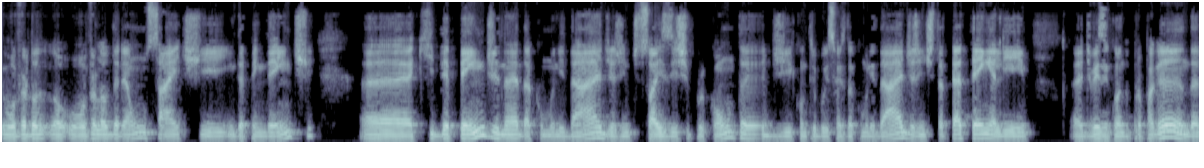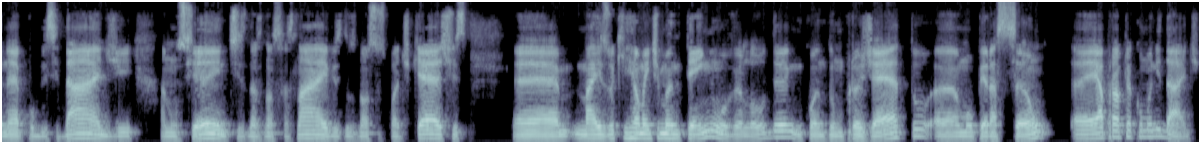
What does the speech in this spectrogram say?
o, Overloader, o Overloader é um site independente é, que depende né, da comunidade, a gente só existe por conta de contribuições da comunidade, a gente até tem ali é, de vez em quando propaganda, né, publicidade, anunciantes nas nossas lives, nos nossos podcasts, é, mas o que realmente mantém o Overloader enquanto um projeto, uma operação, é a própria comunidade.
